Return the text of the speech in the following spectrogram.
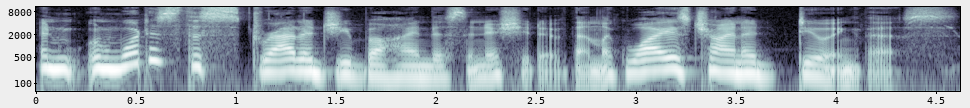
And, and what is the strategy behind this initiative then? Like, why is China doing this?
